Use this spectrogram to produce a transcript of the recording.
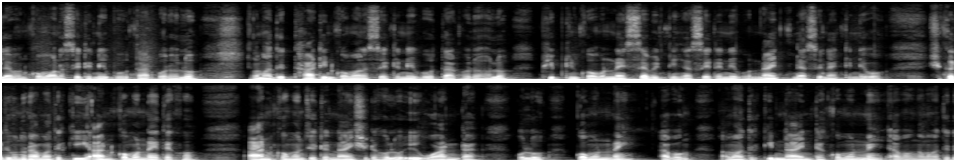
ইলেভেন কমন আছে, এটা নেব। তারপরে হলো আমাদের থার্টিন কমন আছে, এটা নেব। তারপরে হলো ফিফটিন কমন নাই সেভেন্টিন আছে, এটা নেব। নাইনটিন আছে নাইনটিন নেব। শিক্ষার্থী বন্ধুরা, আমাদের কি আনকমন নাই দেখো? আনকমন যেটা নাই সেটা হলো এই ওয়ানটা হলো কমন নাই এবং আমাদের কি নাইনটা কমন নেই এবং আমাদের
